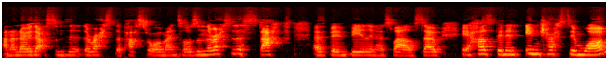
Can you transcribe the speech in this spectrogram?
And I know that's something that the rest of the pastoral mentors and the rest of the staff have been feeling as well. So it has been an interesting one,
